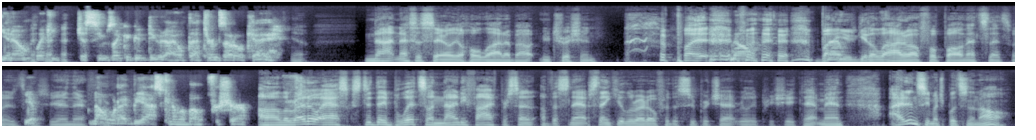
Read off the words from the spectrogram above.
you know, like he just seems like a good dude. I hope that turns out okay. not necessarily a whole lot about nutrition, but No. but No. you'd get a lot about football. And that's that's what, it's Yep. what you're in there. Not what I'd be asking him about for sure. Uh, Loretto asks, did they blitz on 95% of the snaps? Thank you, Loretto, for the super chat. Really appreciate that, man. I didn't see much blitzing at all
